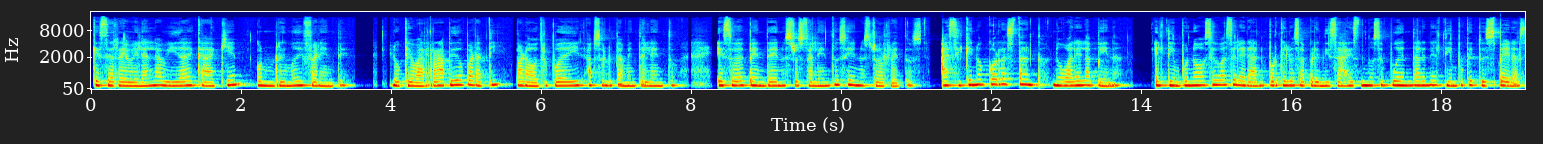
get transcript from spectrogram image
que se revela en la vida de cada quien con un ritmo diferente. Lo que va rápido para ti, para otro puede ir absolutamente lento. Eso depende de nuestros talentos y de nuestros retos. Así que no corras tanto, no vale la pena. El tiempo no se va a acelerar porque los aprendizajes no se pueden dar en el tiempo que tú esperas,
